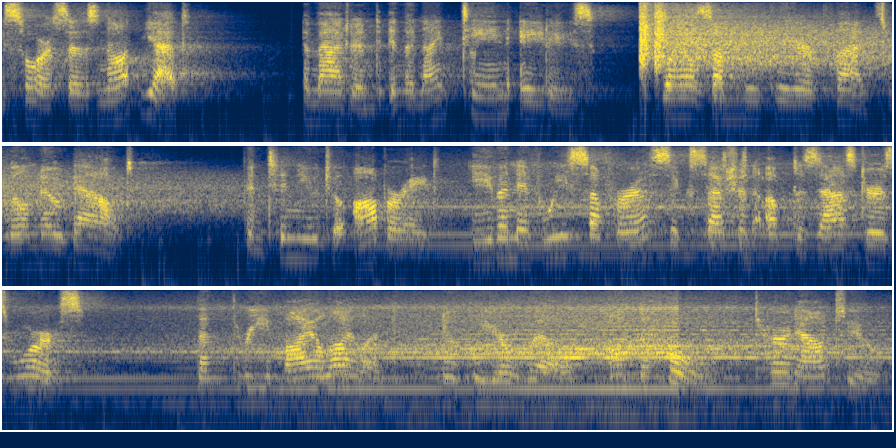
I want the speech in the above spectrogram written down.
Sources not yet imagined in the 1980s, while some nuclear plants will no doubt continue to operate even if we suffer a succession of disasters worse than Three Mile Island, nuclear will, on the whole, turn out to.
